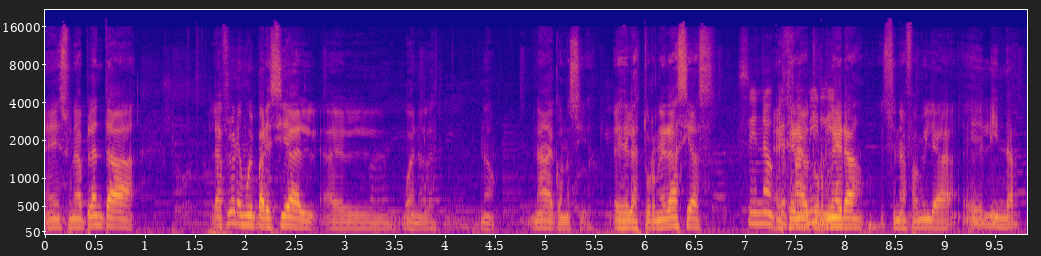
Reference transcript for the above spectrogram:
Es una planta. La flor es muy parecida al. al- bueno, las- no, nada conocido. Es de las turneráceas. Sí, no, el qué género familia. turnera. Es una familia eh, linda,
